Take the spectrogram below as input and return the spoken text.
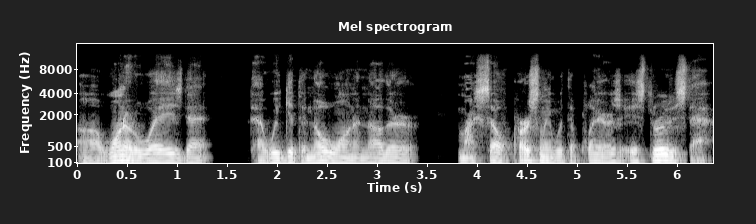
uh, one of the ways that that we get to know one another, myself personally with the players, is through the staff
